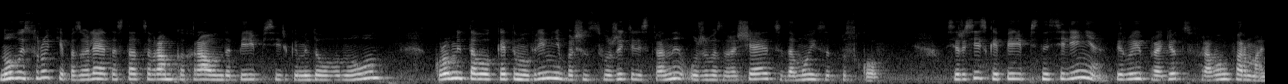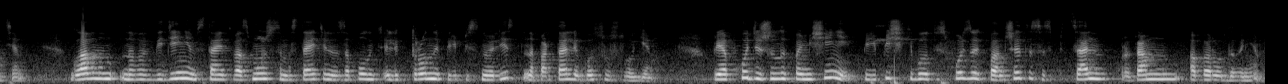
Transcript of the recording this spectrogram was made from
Новые сроки позволяют остаться в рамках раунда переписи рекомендованного ООН Кроме того, к этому времени большинство жителей страны уже возвращаются домой из отпусков. Всероссийская перепись населения впервые пройдет в цифровом формате. Главным нововведением станет возможность самостоятельно заполнить электронный переписной лист на портале госуслуги. При обходе жилых помещений переписчики будут использовать планшеты со специальным программным оборудованием.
